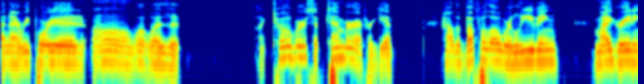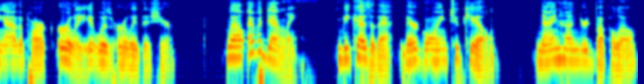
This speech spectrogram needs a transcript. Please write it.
And I reported, oh, what was it? October, September, I forget, how the buffalo were leaving, migrating out of the park early. It was early this year. Well, evidently, because of that, they're going to kill 900 buffalo.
